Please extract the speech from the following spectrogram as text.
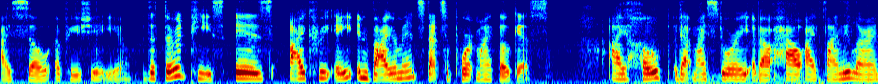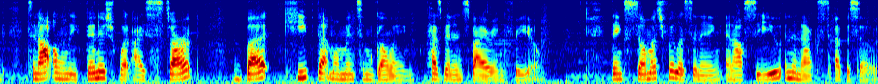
I so appreciate you. The third piece is I create environments that support my focus. I hope that my story about how I finally learned to not only finish what I start, but keep that momentum going has been inspiring for you. Thanks so much for listening, and I'll see you in the next episode.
